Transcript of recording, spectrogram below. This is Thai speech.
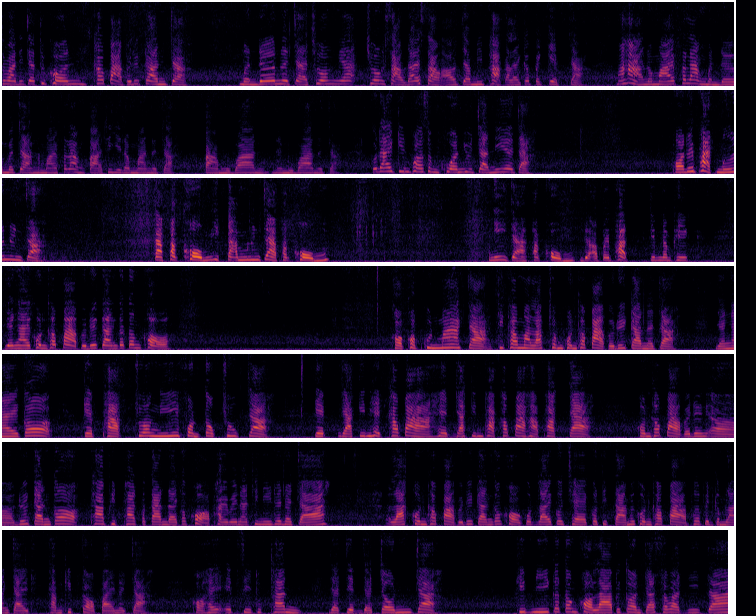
สวัสดีจ้ะทุกคนเข้าป่าไปด้วยกันจ้ะเหมือนเดิมเลยจ้ะช่วงเนี้ยช่วงสาร์ได้สาร์เอาจะมีผักอะไรก็ไปเก็บจ้ะมาหาหน่อไม้ฝรั่งเหมือนเดิมมาจ้ะหน่อไม้ฝรั่งป่าที่เยอรมันนะจ้ะป่าหมู่บ้านในหมู่บ้านนะจ้ะก็ได้กินพอสมควรอยู่จ้ะเนี่ยจ้ะพอได้ผัดมื้อหนึ่งจ้ะกับผักขมอีกกำหนึ่งจ้ะผักขม นี่จ้ะผักขม เดี๋ยวเอาไปผัดจิ้มน้ำพริก ยังไงคนเข้าป่าไปด้วยกันก็ต้องขอ ขอขอบคุณมากจ้ะที่เข้ามารับชมคนเข้าป่าไปด้วยกันนะจ้ะยังไงก็เก็บผักช่วงนี้ฝนตกชุกจ้ะเก็บอยากกินเห็ดเข้าป่า เห็ดอยากกินผักเข้าป่าหาผักจ้ะคนเข้าป่าไปด้วยด้วยกันก็ถ้าผิดพลาดประการใดก็ขออภัยไว้นะที่นี้ด้วยนะจ๊ะรักคนเข้าป่าไปด้วยกันก็ขอกดไลค์กดแชร์กดติดตามให้คนเข้าป่า เพื่อเป็นกำลังใจทำคลิปต่อไปนะจ๊ะขอให้ FC ทุกท่าน อย่าเจ็บอย่าจนจ้ะ คลิปนี้ก็ต้องขอลาไปก่อนจ้าสวัสดีจ้า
